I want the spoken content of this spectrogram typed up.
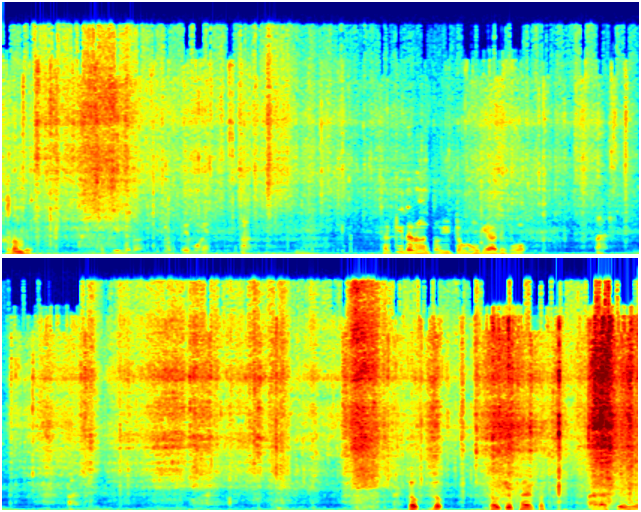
가만 새끼들은 좀 빼고 해. 새끼들은 또 이쪽으로 옮겨야 되고 넓, 넓, 넓게 파야 할 것 같아. 알았어요.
